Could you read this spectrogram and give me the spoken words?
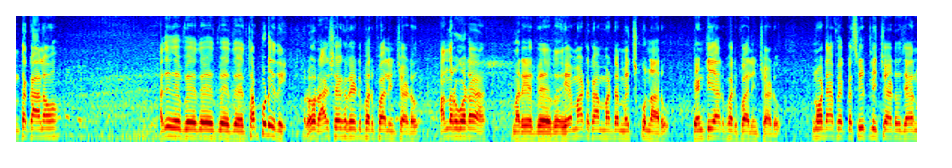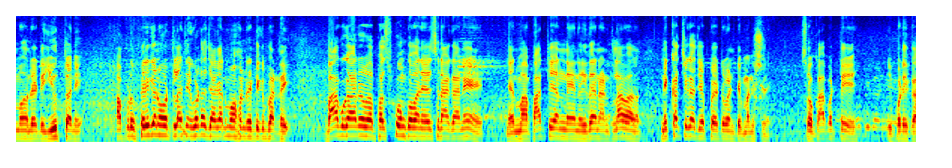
ఎంతకాలం అది తప్పుడు ఇది. ఇప్పుడు రాజశేఖర రెడ్డి పరిపాలించాడు. అందరూ కూడా మరి ఏ మాటకు ఆ మెచ్చుకున్నారు. ఎన్టీఆర్ పరిపాలించాడు. నూట యాభై ఒక్క సీట్లు ఇచ్చాడు జగన్మోహన్ రెడ్డి యూత్ అని. అప్పుడు పెరిగిన ఓట్లన్నీ కూడా జగన్మోహన్ రెడ్డికి పడ్డాయి. బాబు గారు పసుపు కుంకుమని వేసినా కానీ నేను మా పార్టీ అని నేను ఇదేనంట్లా నిక్కచ్చిగా చెప్పేటువంటి మనిషిని. సో కాబట్టి ఇప్పుడు ఇక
